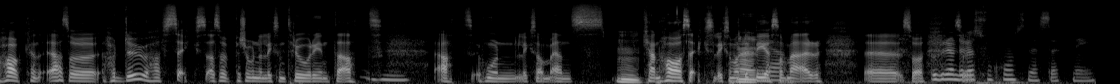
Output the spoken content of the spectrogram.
aha, kan, alltså, har du haft sex? Alltså personen liksom tror inte att, att hon liksom ens Mm. kan ha sex, liksom, att det är det Ja. som är eh, så. På grund Så- av deras funktionsnedsättning.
